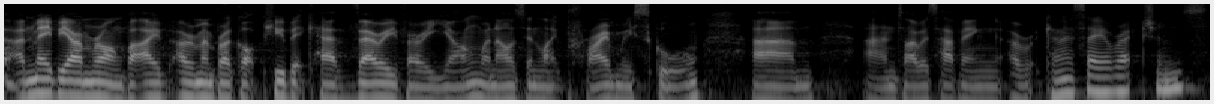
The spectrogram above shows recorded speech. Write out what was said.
Wow. and maybe I'm wrong, but I, I remember I got pubic hair very, very young when I was in like primary school. Um, and I was having, can I say erections?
